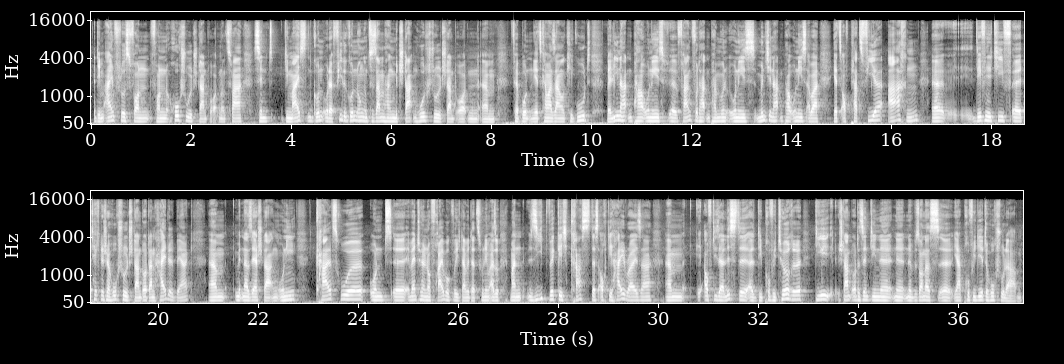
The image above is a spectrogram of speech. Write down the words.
dem Einfluss von, von Hochschulstandorten. Und zwar sind die meisten Gründ oder viele Gründungen im Zusammenhang mit starken Hochschulstandorten ähm, verbunden. Jetzt kann man sagen, okay, gut, Berlin hat ein paar Unis, äh, Frankfurt hat ein paar Unis, München hat ein paar Unis, aber jetzt auf Platz 4 Aachen, äh, definitiv äh, technischer Hochschulstandort, dann Heidelberg ähm, mit einer sehr starken Uni. Karlsruhe und äh, eventuell noch Freiburg würde ich damit dazu nehmen. Also man sieht wirklich krass, dass auch die High-Riser ähm, auf dieser Liste, also die Profiteure, die Standorte sind, die eine, eine, eine besonders äh, ja, profilierte Hochschule haben.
